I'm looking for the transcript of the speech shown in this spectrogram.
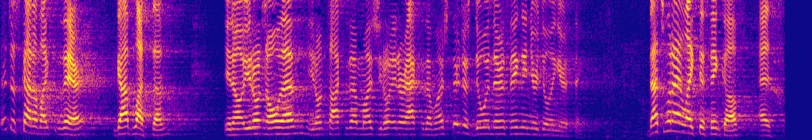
They're just kind of like there. God bless them. You know, you don't know them, you don't talk to them much, you don't interact with them much. They're just doing their thing and you're doing your thing. That's what I like to think of as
